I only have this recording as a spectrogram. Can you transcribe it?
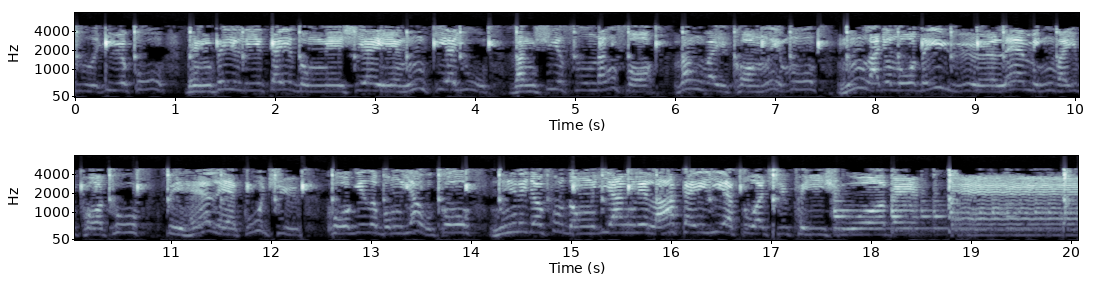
是月过，平辈里该动的些，我节约，让些事能说，让为空的母，我那就落地狱来名为破土，最还来过去，可给是朋友哥，你那叫互动养的那个也做起培学呗。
